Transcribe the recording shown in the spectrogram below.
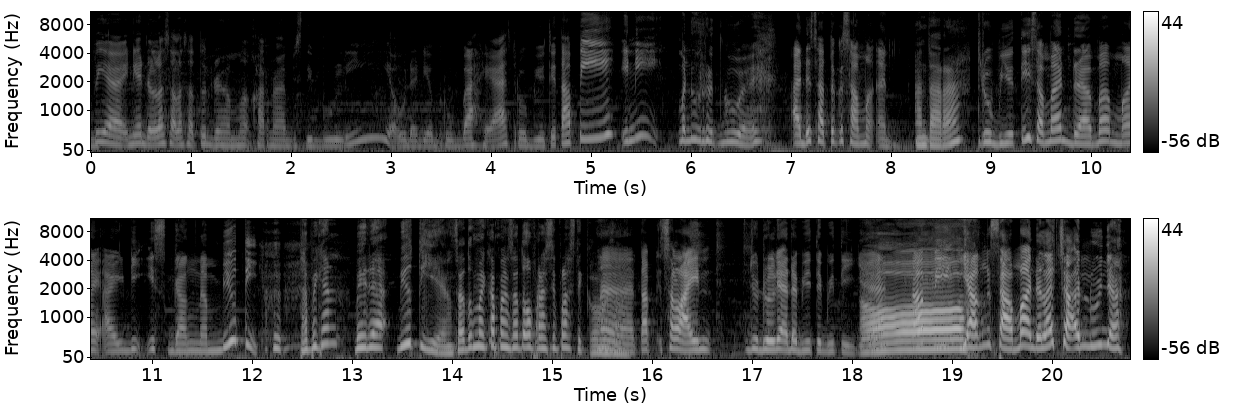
Tapi ya ini adalah salah satu drama karena habis dibully ya udah dia berubah ya True Beauty. Tapi ini menurut gue ada satu kesamaan Antara True Beauty sama drama My ID is Gangnam Beauty. tapi kan beda beauty ya. Yang satu makeup, yang satu operasi plastik kalau. Nah, tapi selain judulnya ada beauty beautynya, Oh. tapi yang sama adalah Chanunya.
